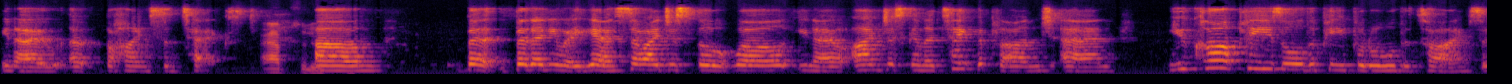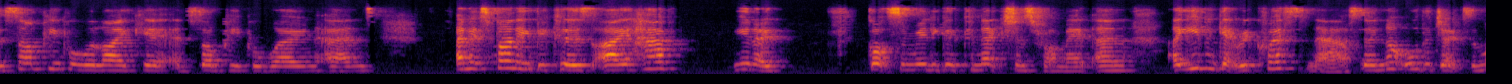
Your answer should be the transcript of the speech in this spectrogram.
you know uh, behind some text. Absolutely. Um, but but anyway, yeah. So I just thought, well, you know, I'm just going to take the plunge and you can't please all the people all the time. So some people will like it and some people won't. And and it's funny because i have you know got some really good connections from it. And i even get requests now. So not all the jokes are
